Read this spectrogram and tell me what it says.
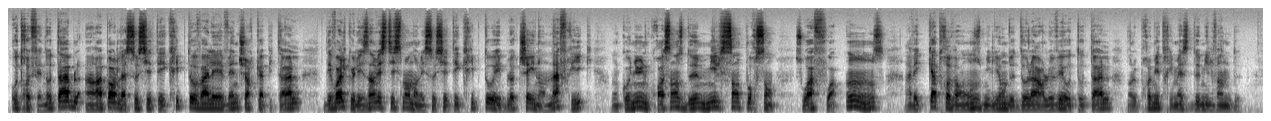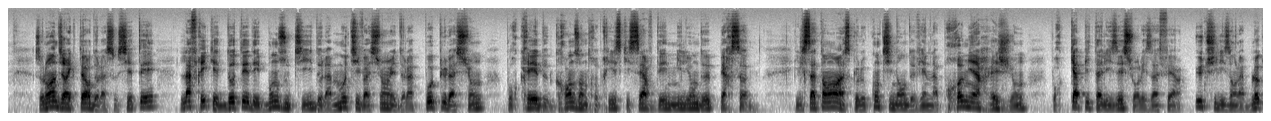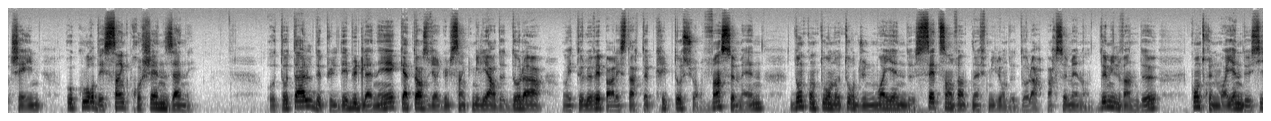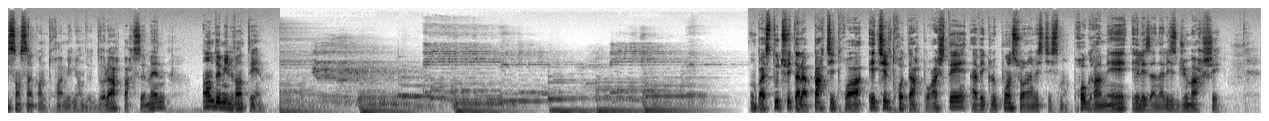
Autre fait notable, un rapport de la société Crypto Valley Venture Capital dévoile que les investissements dans les sociétés crypto et blockchain en Afrique ont connu une croissance de 1100%, soit x11, avec 91 millions de dollars levés au total dans le premier trimestre 2022. Selon un directeur de la société, l'Afrique est dotée des bons outils, de la motivation et de la population pour créer de grandes entreprises qui servent des millions de personnes. Il s'attend à ce que le continent devienne la première région pour capitaliser sur les affaires utilisant la blockchain au cours des cinq prochaines années. Au total, depuis le début de l'année, 14,5 milliards de dollars ont été levés par les startups crypto sur 20 semaines, donc on tourne autour d'une moyenne de 729 millions de dollars par semaine en 2022, contre une moyenne de 653 millions de dollars par semaine en 2021. On passe tout de suite à la partie 3, est-il trop tard pour acheter, avec le point sur l'investissement programmé et les analyses du marché.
